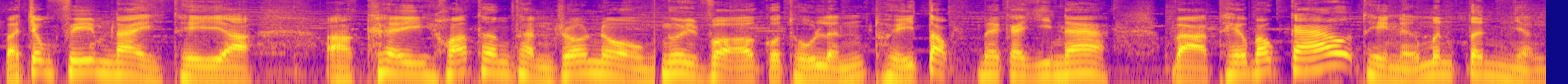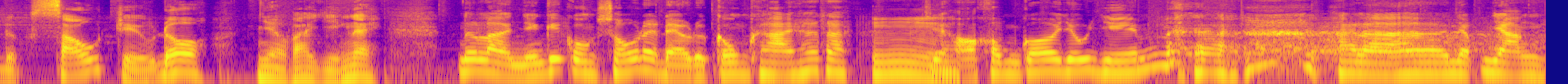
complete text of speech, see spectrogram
Và trong phim này thì uh, uh, Kay hóa thân thành Ronald, người vợ của thủ lĩnh thủy tộc Megazina và theo báo cáo thì nữ minh tinh nhận được 6 triệu đô nhờ vai diễn này. Tức là những cái con số này đều được công khai hết ha Ừ. chứ họ không có giấu giếm hay là nhập nhằng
